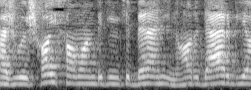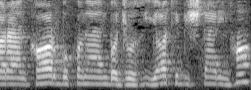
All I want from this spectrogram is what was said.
پژوهش های سامان بدیم که برن اینها رو در بیارن کار بکنن با جزئیات بیشتر اینها.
